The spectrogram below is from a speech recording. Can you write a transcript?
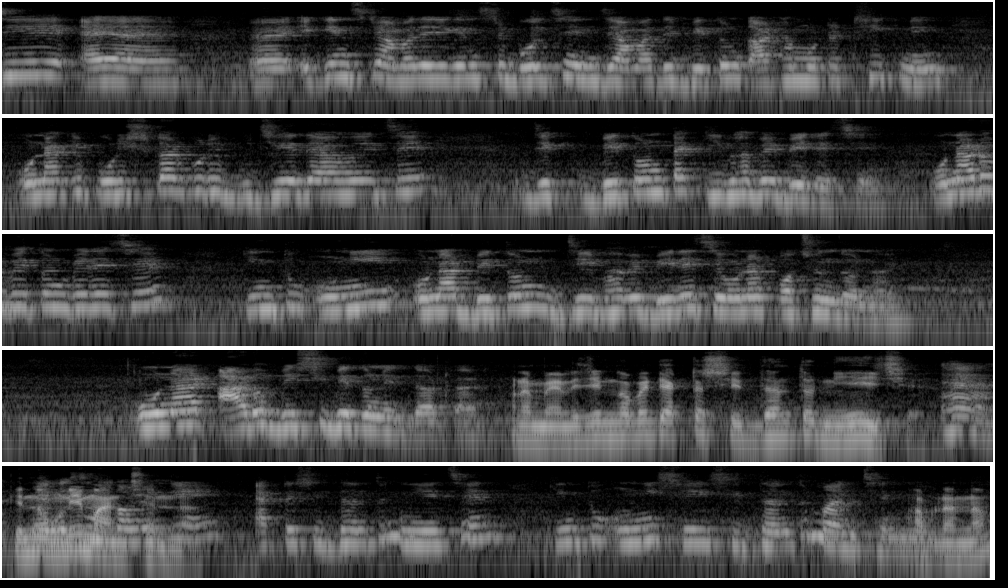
যে এগেনস্টে আমাদের এগেনস্টে বলছেন যে আমাদের বেতন কাঠামোটা ঠিক নেই। ওনাকে পরিষ্কার করে বুঝিয়ে দেওয়া হয়েছে যে বেতনটা কীভাবে বেড়েছে। ওনারও বেতন বেড়েছে কিন্তু উনি ওনার বেতন যেভাবে বেড়েছে ওনার পছন্দ নয়। ওনার আরও বেশি বেতনের দরকার। মানে ম্যানেজিং কমিটি একটা সিদ্ধান্ত নিয়েইছে হ্যাঁ কিন্তু উনি মানছেন না। একটা সিদ্ধান্ত নিয়েছেন কিন্তু উনি সেই সিদ্ধান্ত মানছেন না। আপনার নাম?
